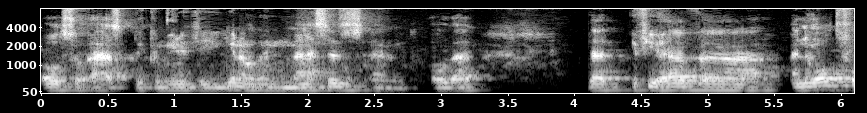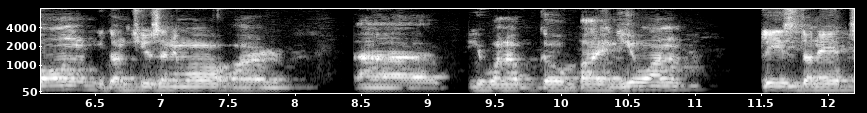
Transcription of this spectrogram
also asked the community, you know, in masses and all that, that if you have uh, an old phone you don't use anymore or uh, you want to go buy a new one, please donate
